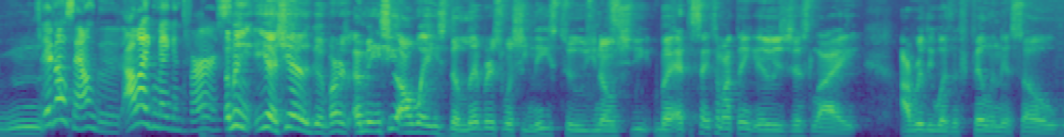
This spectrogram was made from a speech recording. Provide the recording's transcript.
mm, It don't sound good. I like Megan's verse. I mean, yeah, she had a good verse. I mean, she always delivers when she needs to, you know. She, but at the same time, I think it was just like I really wasn't feeling it. So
